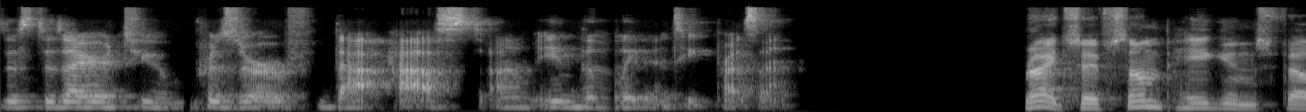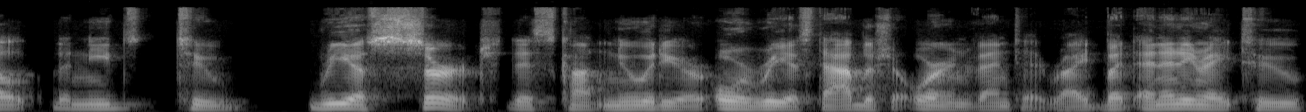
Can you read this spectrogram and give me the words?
this desire to preserve that past um, in the late antique present. Right. So if some pagans felt the need to reassert this continuity or, or reestablish it or invent it, right? But at any rate, to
